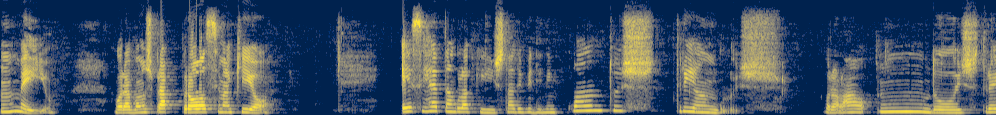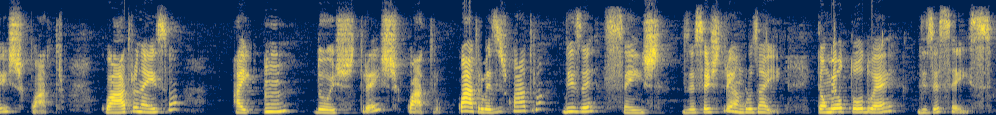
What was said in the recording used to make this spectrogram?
1 meio. Agora, vamos para a próxima aqui, ó. Esse retângulo aqui está dividido em quantos triângulos? Bora lá. 1, 2, 3, 4. 4, não é isso? Aí, 1, 2, 3, 4. 4 vezes 4, 16. 16 triângulos aí. Então, meu todo é 16.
